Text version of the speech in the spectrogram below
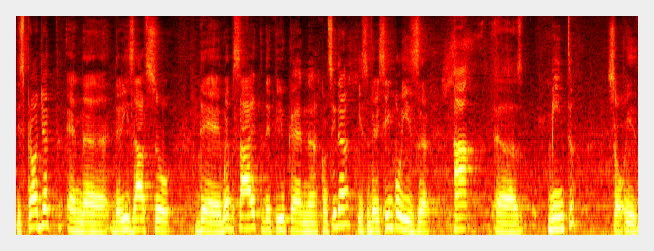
this project and uh, there is also the website that you can uh, consider is very simple is uh, a uh, mint so it's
